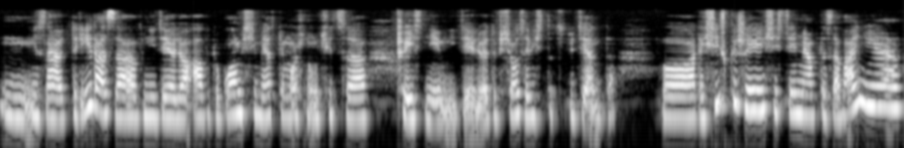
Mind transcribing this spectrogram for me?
не знаю, три раза в неделю, а в другом семестре можно учиться шесть дней в неделю. Это все зависит от студента. В российской же системе образования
